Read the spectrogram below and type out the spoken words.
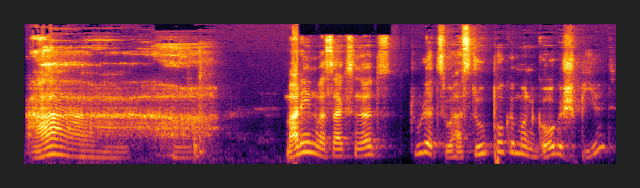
Ah. Martin, was sagst du, du dazu? Hast du Pokémon Go gespielt?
